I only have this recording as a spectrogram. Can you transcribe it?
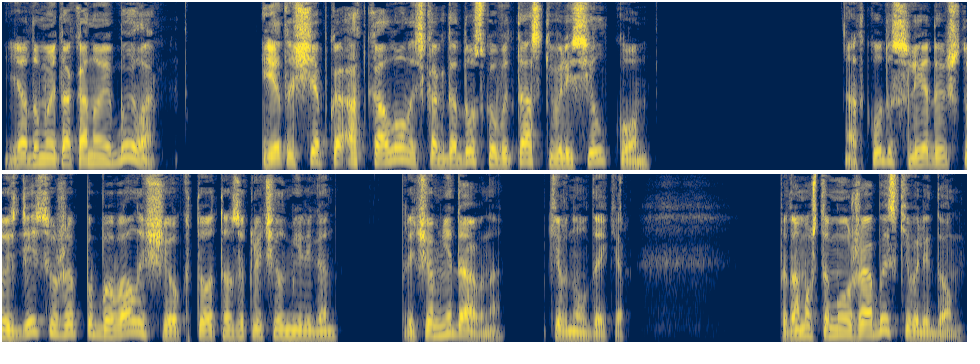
Я думаю, так оно и было. И эта щепка откололась, когда доску вытаскивали силком. «Откуда следует, что здесь уже побывал еще кто-то», — заключил Миллиган. «Причем недавно», — кивнул Деккер. «Потому что мы уже обыскивали дом.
